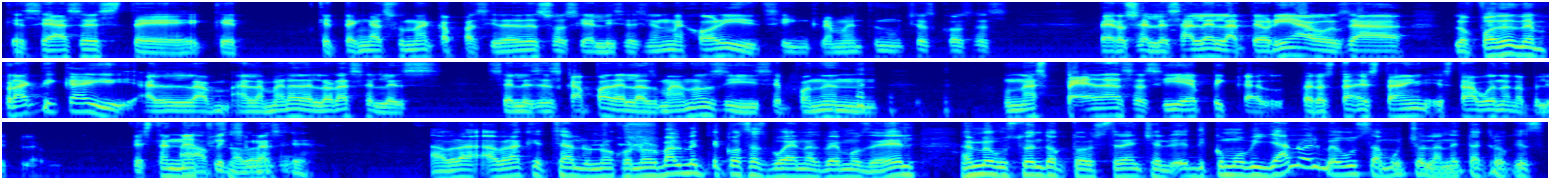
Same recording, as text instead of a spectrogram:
que seas este, que, que tengas una capacidad de socialización mejor y se incrementen muchas cosas. Pero se les sale la teoría, o sea, lo ponen en práctica y a la, a la mera de la hora se les, se les escapa de las manos y se ponen unas pedas así épicas. Pero está, está, está buena la película. Está en Ah, Netflix. pues se me habrá, que, habrá, habrá que echarle un ojo. Normalmente cosas buenas vemos de él. A mí me gustó en Doctor Strange. Como villano, él me gusta mucho, la neta, creo que es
